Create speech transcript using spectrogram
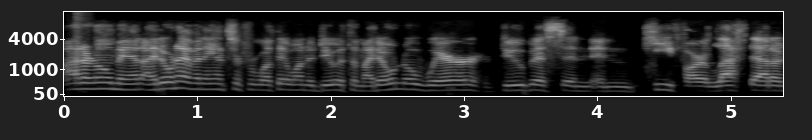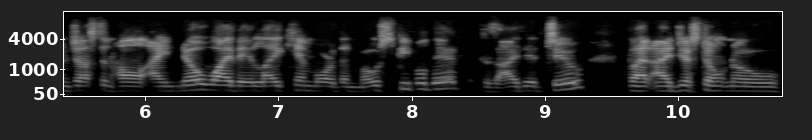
I don't know, man. I don't have an answer for what they want to do with him. I don't know where Dubas and, and Keefe are left at on Justin Holl. I know why they like him more than most people did, because I did too, but I just don't know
